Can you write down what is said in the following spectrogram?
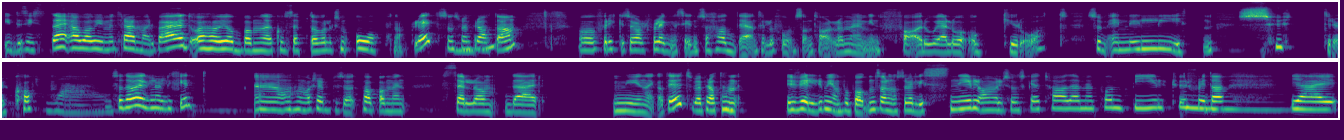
i det siste. Jeg har bare mye med traumearbeid, og jeg har jobba med det konseptet av å liksom åpne opp litt, sånn som jeg Mhm. prata om. Og for ikke så altfor lenge siden så hadde jeg en telefonsamtale med min far hvor jeg lå og gråt som en liten sutrekopp. Wow. Så det var egentlig veldig fint. Eh, og han var kjempesøt, pappaen min, selv om det er mye negativt, som jeg prata om veldig mye om på poden, så er han også veldig snill. Og han var veldig sånn Skal jeg ta deg med på en biltur? Fordi da jeg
